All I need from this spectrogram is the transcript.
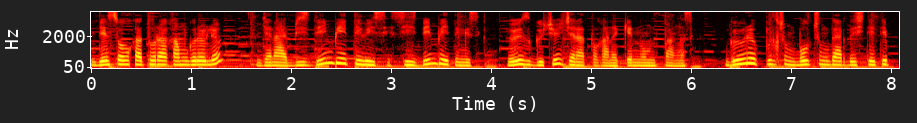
ден соолукка туура кам көрөлү жана биздин бетибиз сиздин бетиңиз өзгөчө жаратылган экенин унутпаңыз көбүрөөк булчуң булчуңдарды иштетип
